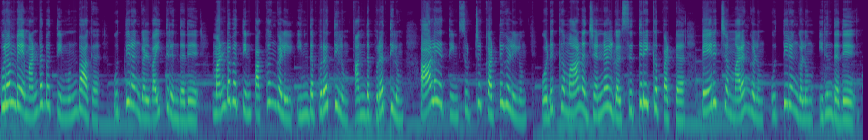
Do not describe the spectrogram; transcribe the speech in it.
புறம்பே மண்டபத்தின் முன்பாக உத்திரங்கள் வைத்திருந்தது. மண்டபத்தின் பக்கங்களில் இந்த புறத்திலும் அந்த புறத்திலும் ஆலயத்தின் சுற்றுக்கட்டுகளிலும் ஒடுக்கமான ஜன்னல்கள் சித்தரிக்கப்பட்ட பேரிச்ச மரங்களும் உத்திரங்களும் இருந்தது.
